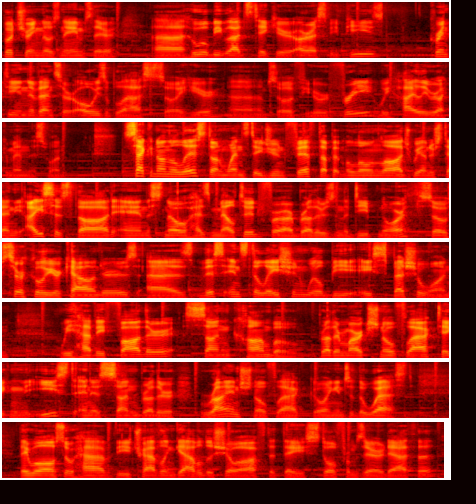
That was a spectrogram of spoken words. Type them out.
butchering those names there. Uh, who will be glad to take your RSVPs. Corinthian events are always a blast, so I hear. Um, so if you're free, we highly recommend this one. Second on the list, on Wednesday, June 5th, up at Malone Lodge, we understand the ice has thawed and the snow has melted for our brothers in the deep north. So circle your calendars as this installation will be a special one. We have a father son combo, brother Mark Schnoflack taking the east and his son, brother Ryan Schnoflack, going into the west. They will also have the traveling gavel to show off that they stole from Zeredatha.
